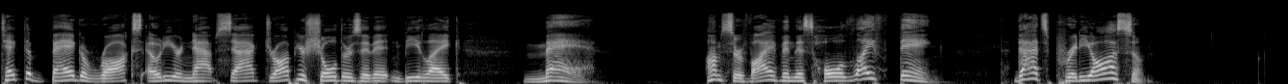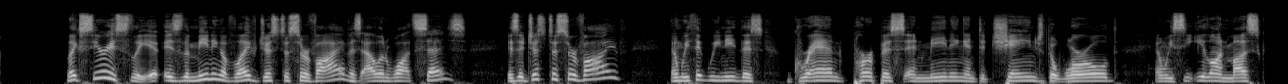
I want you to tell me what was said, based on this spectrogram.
take the bag of rocks out of your knapsack, drop your shoulders a bit, and be like, man, I'm surviving this whole life thing. That's pretty awesome. Like, seriously, is the meaning of life just to survive, as Alan Watts says? Is it just to survive? And we think we need this grand purpose and meaning and to change the world. And we see Elon Musk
